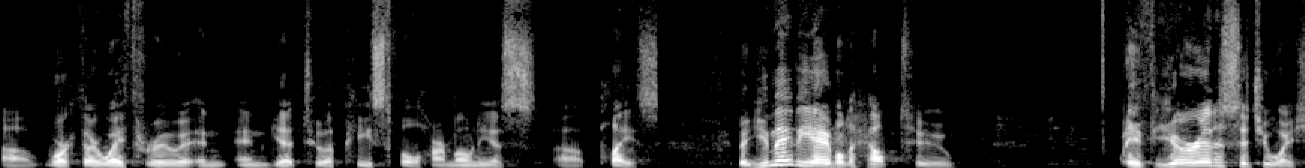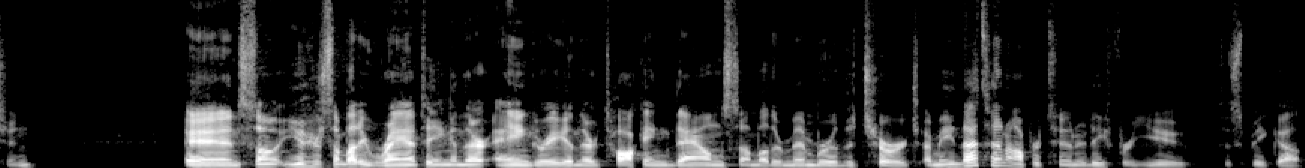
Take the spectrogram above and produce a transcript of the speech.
uh, work their way through and, and get to a peaceful, harmonious uh, place. But you may be able to help too if you're in a situation and some, you hear somebody ranting and they're angry and they're talking down some other member of the church, I mean, that's an opportunity for you to speak up.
